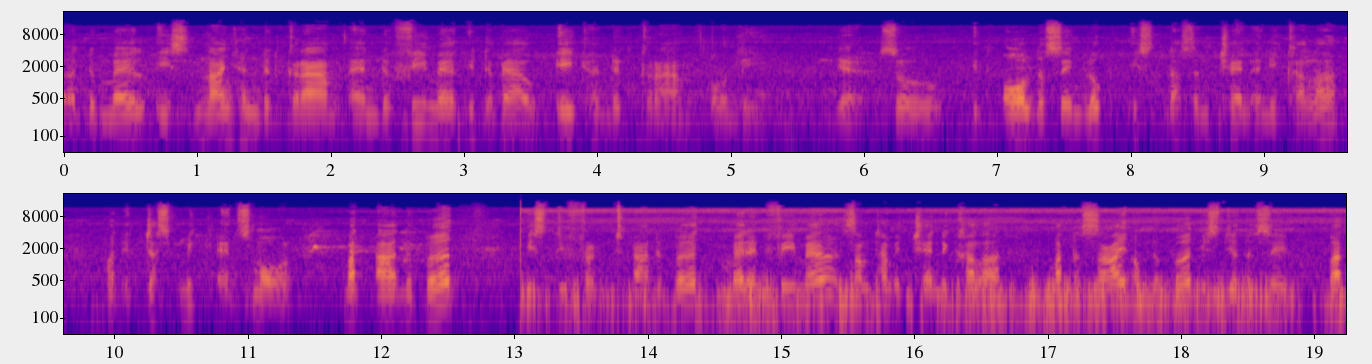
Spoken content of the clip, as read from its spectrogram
Uh, the male is 900 gram and the female is about 800 gram only. Yeah so it all the same look. It doesn't change any color but it's just big and small. But uh, the bird is different. Uh, the bird, male and female, sometimes it change the color, but the size of the bird is still the same. But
